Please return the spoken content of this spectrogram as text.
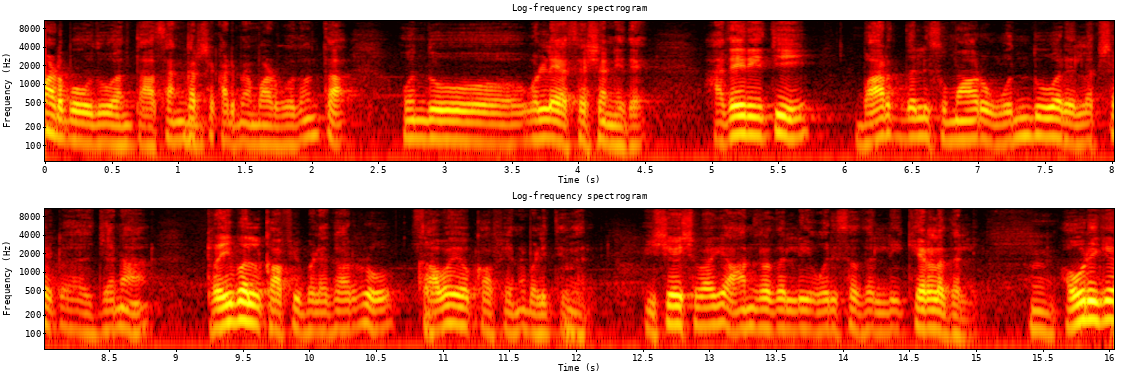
ಮಾಡ್ಬೋದು ಅಂತ ಆ ಸಂಘರ್ಷ ಕಡಿಮೆ ಮಾಡ್ಬೋದು ಅಂತ ಒಂದು ಒಳ್ಳೆಯ ಸೆಷನ್ ಇದೆ. ಅದೇ ರೀತಿ ಭಾರತದಲ್ಲಿ ಸುಮಾರು ಒಂದೂವರೆ ಲಕ್ಷ ಜನ ಟ್ರೈಬಲ್ ಕಾಫಿ ಬೆಳೆಗಾರರು ಸಾವಯವ ಕಾಫಿಯನ್ನು ಬೆಳೀತಿದ್ದಾರೆ. ವಿಶೇಷವಾಗಿ ಆಂಧ್ರದಲ್ಲಿ ಒರಿಸ್ಸಾದಲ್ಲಿ ಕೇರಳದಲ್ಲಿ. ಅವರಿಗೆ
